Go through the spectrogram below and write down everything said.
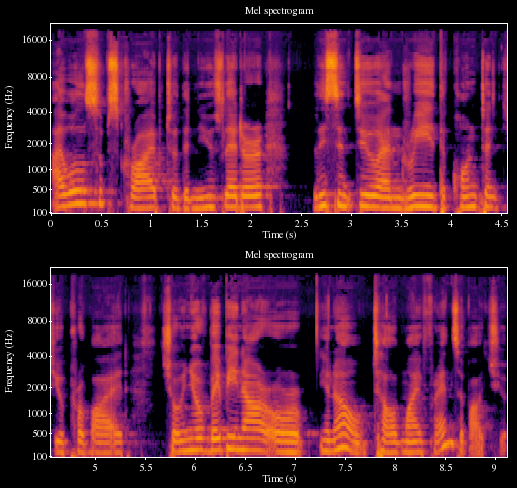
I will subscribe to the newsletter, listen to and read the content you provide, join your webinar, or, you know, tell my friends about you.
